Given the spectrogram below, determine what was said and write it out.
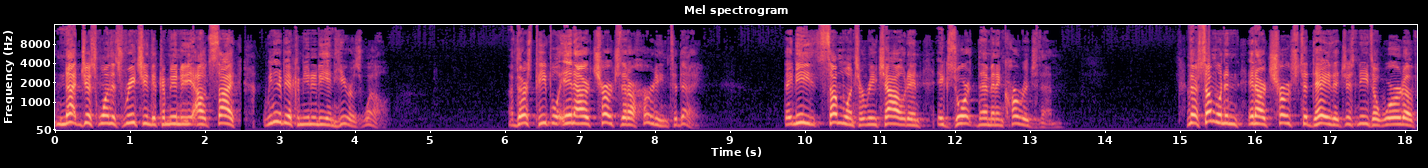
Not just one that's reaching the community outside. We need to be a community in here as well. There's people in our church that are hurting today. They need someone to reach out and exhort them and encourage them. There's someone in, in our church today that just needs a word of,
